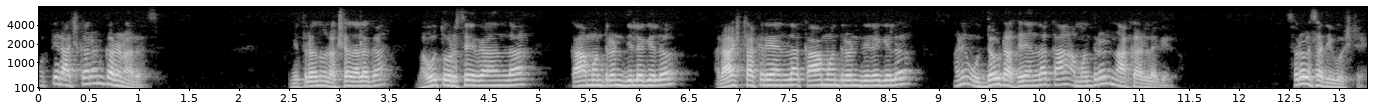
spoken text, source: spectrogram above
मग ते राजकारण करणारच. मित्रांनो लक्षात आलं का? भाऊ तोरसे यांना का आमंत्रण दिलं गेलं? राज ठाकरे यांना का आमंत्रण दिलं गेलं? आणि उद्धव ठाकरे यांना का आमंत्रण नाकारलं गेलं? सरळ साधी गोष्ट आहे.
